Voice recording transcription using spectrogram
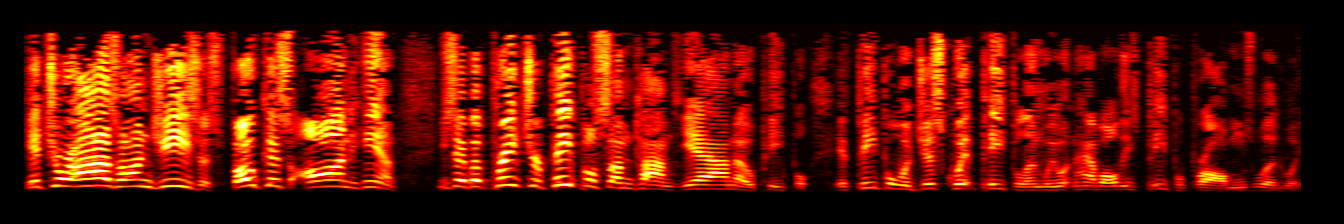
Get your eyes on Jesus. Focus on Him. You say, but preacher, people sometimes. Yeah, I know people. If people would just quit people and we wouldn't have all these people problems, would we?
